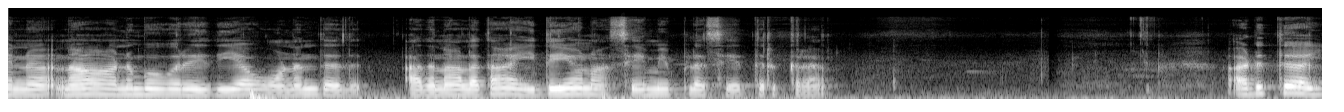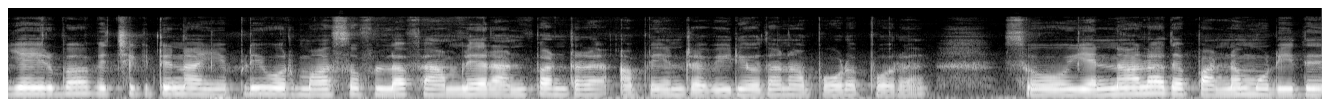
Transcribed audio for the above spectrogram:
என்ன நான் அனுபவ ரீதியாக உணர்ந்தது. அதனால தான் இதையும் நான் சேமிப்பில் சேர்த்துருக்குறேன். அடுத்து ஐயாயிரரூபா வச்சுக்கிட்டு நான் எப்படி ஒரு மாதம் ஃபுல்லாக ஃபேமிலியை ரன் பண்ணுறேன் அப்படின்ற வீடியோ தான் நான் போட போகிறேன் ஸோ என்னால் அதை பண்ண முடியுது.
